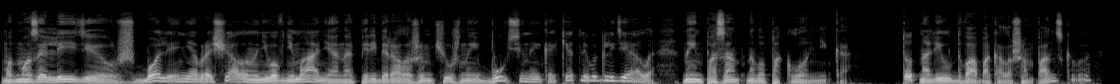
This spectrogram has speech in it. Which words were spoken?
мадемуазель Лидия уж более не обращала на него внимания. Она перебирала жемчужные бусины и кокетливо глядела на импозантного поклонника. Тот налил два бокала шампанского —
